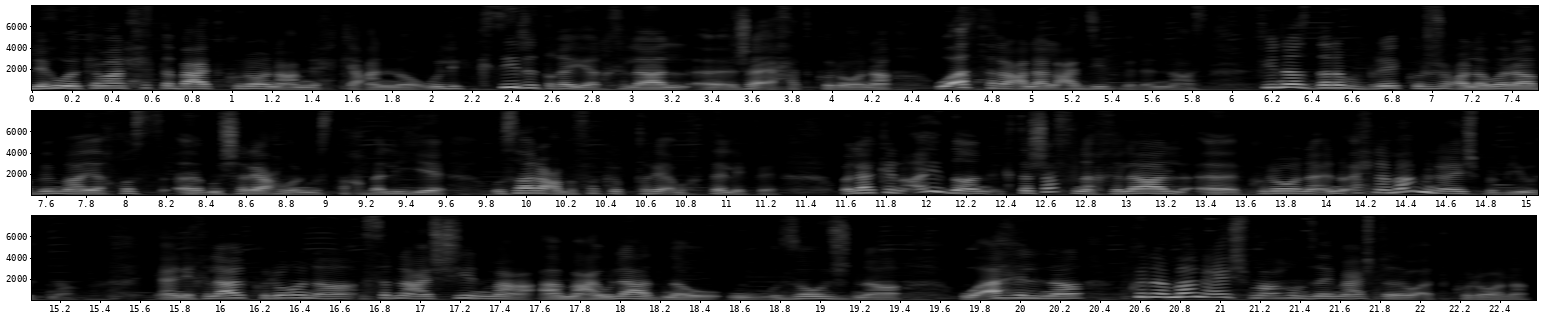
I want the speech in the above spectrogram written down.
اللي هو كمان حتى بعد كورونا عم نحكي عنه واللي كثير تغير خلال آه، جائحة كورونا وأثر على العديد من الناس. في ناس ضربوا بريك ورجعوا لورا بما يخص آه، مشاريعهم المستقبلية وصاروا عم بفكروا بطريقة مختلفة. ولكن أيضا اكتشفنا خلال آه، كورونا إنه إحنا ما بنعيش ببيوتنا. يعني خلال كورونا صرنا عايشين مع مع أولادنا وزوجنا وأهلنا. كنا ما نعيش معهم زي ما عشنا وقت كورونا.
